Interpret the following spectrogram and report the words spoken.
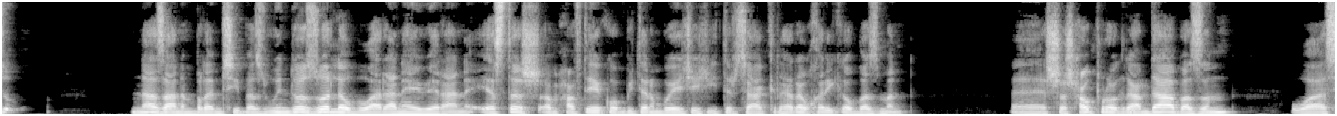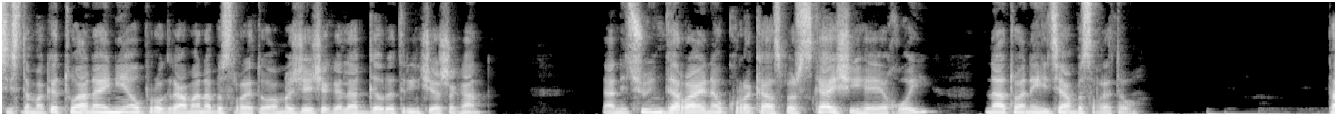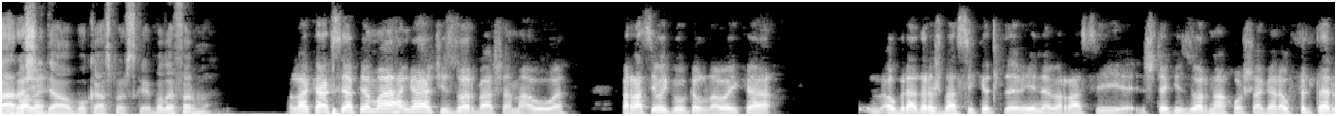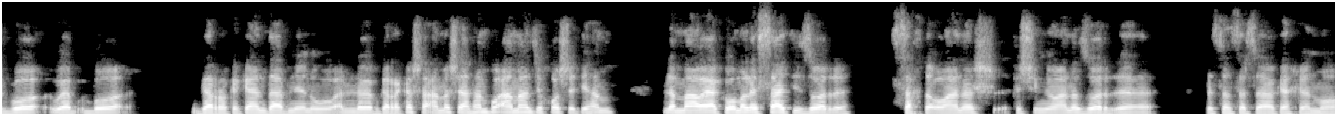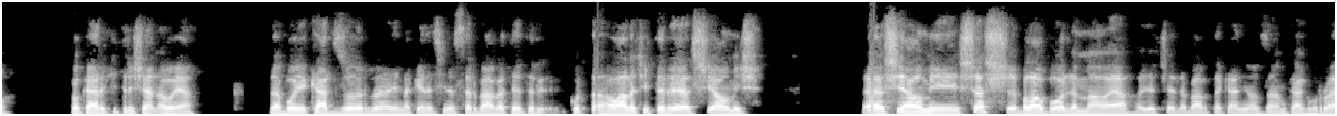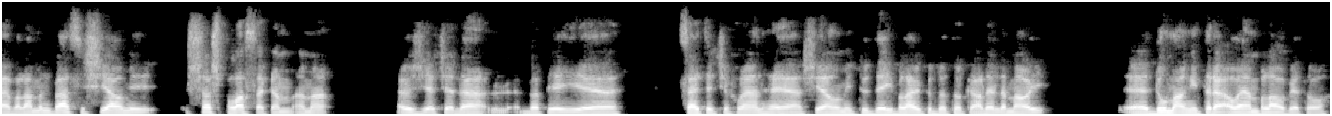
نازانم بڵێم چی بەس ویندۆز زۆر لەو بوارانەیە وێرانە ئێستەش ئەم هەفتەیە کۆمپیوتەرم بۆ یەکێکی تر چاکر هەرە و خەریکە و بەس من شش حەو پرۆگرام دابەزن و سیستەمەکە توانای نییە ئەو پرۆگرامانە بسڕێتەوە ئەمە ژێشێکە لە گەورەترین کێشەکان یانی چوین گەڕاین ئەو کوڕە کاسپەر سکایشی هەیە خۆی ناتوانێ هیچیان بسڕێتەوە پارەشی داوە بۆ کاسپەرسکای بڵێ فەرمو وڵا کاکسیا پێم وایە هەنگاوێکی زۆر باشە ما ئەو بەڕاستی ئەوەی گۆگڵ ئەوەی کە ئەو برادرش باسی کرد هینە بەڕاستی شتێکی زۆر ناخۆشە گەر ئەو فلتەر بۆ بۆ گەڕۆکەکان دابنێن و لە وێبگەڕەکەشە ئەمەشیان هەم بۆ ئامانجی خۆشێتی هەم لەم ماوەیە کۆمەڵێ سایتی زۆر سەختە ئەوانەش فشینگەوانە زۆر لە چەند سەرچاوەکە خوێنمەوە هۆکارێکی تریشیان ئەوەیە دا بۆی کات زۆر نەکەینە چینە سەر بابەتێت کورتە هەواڵێکی تر شیاومیش شیاومی شش بڵاو بۆ لەم ماوەیە یەکێ لە بابەتەکانی وەزانام کاک بڕایە بەڵام من باسی شیاومی شش پلاسەکەم ئەمە ئەوش یەکێ لە بەپێی سایتێکی خۆیان هەیە شیاومی تودەی بڵاوی کردێتەوە کاڵێ لە ماوەی دوو مانگی ترە ئەویان بڵاو بێتەوە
